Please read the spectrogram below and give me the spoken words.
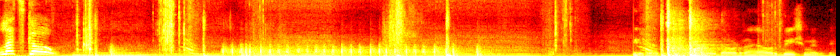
Let's go. इधर दौड़ रहे हैं और बीच में भी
